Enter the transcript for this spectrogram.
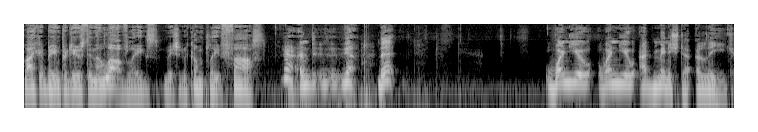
like it being produced in a lot of leagues, which are a complete farce. Yeah, and uh, yeah, that when you when you administer a league,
